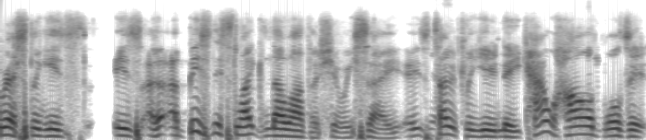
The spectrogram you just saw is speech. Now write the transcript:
wrestling is is a, a business like no other, shall we say? It's Yeah. totally unique. How hard was it,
